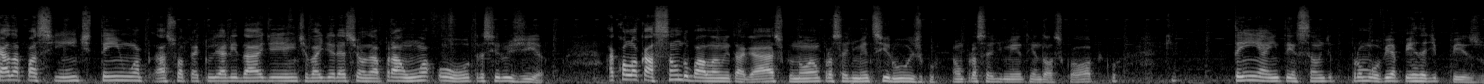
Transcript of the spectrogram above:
Cada paciente tem uma, a sua peculiaridade e a gente vai direcionar para uma ou outra cirurgia. A colocação do balão intragástrico não é um procedimento cirúrgico, é um procedimento endoscópico que tem a intenção de promover a perda de peso.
